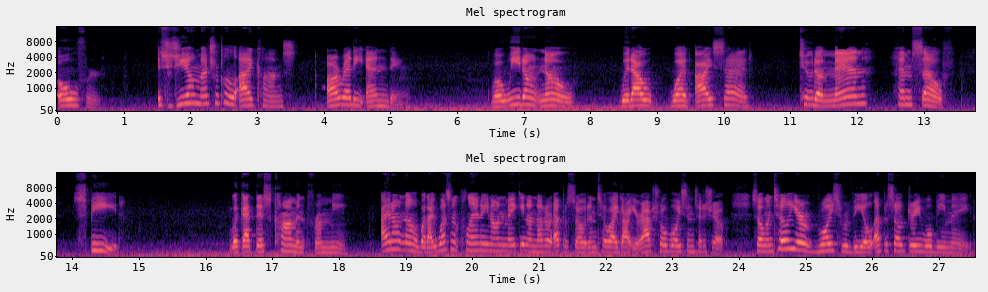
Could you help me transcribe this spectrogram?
over. Is geometrical icons already ending? Well, we don't know without what I said to the man himself. Speed. Look at this comment from me. I don't know, but I wasn't planning on making another episode until I got your actual voice into the show. So until your voice reveal, episode 3 will be made.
